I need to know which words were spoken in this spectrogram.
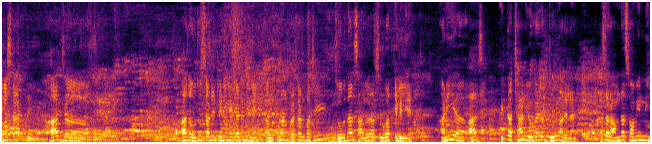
नमस्कार. आज आज अवधूत साठे अकॅडमीने अंकुरण प्रकल्पाची जोरदार सांगायला सुरुवात केलेली आहे. आणि आज इतका छान योगायोग जुळून आलेला आहे. तसं रामदास स्वामींनी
